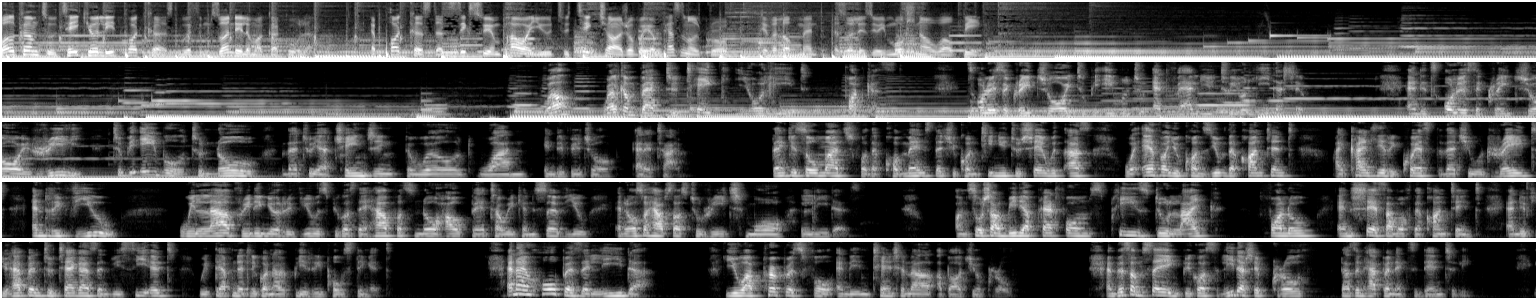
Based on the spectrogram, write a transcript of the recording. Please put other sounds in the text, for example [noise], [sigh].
Welcome to Take Your Lead podcast with Mzwandile Makakula, a podcast that seeks to empower you to take charge over your personal growth, development, as well as your emotional well being. Your Lead podcast. It's always a great joy to be able to add value to your leadership. And it's always a great joy, really, to be able to know that we are changing the world one individual at a time. Thank you so much for the comments that you continue to share with us wherever you consume the content. I kindly request that you would rate and review we love reading your reviews because they help us know how better we can serve you and it also helps us to reach more leaders. On social media platforms, please do like, follow, and share some of the content. And if you happen to tag us and we see it, we're definitely going to be reposting it. And I hope as a leader, you are purposeful and intentional about your growth. And this I'm saying because leadership growth doesn't happen accidentally.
